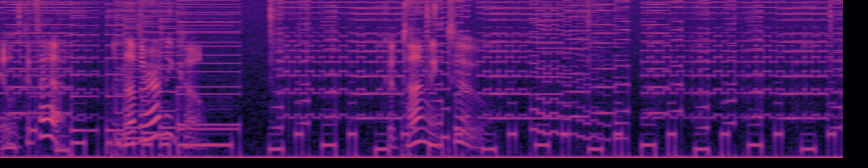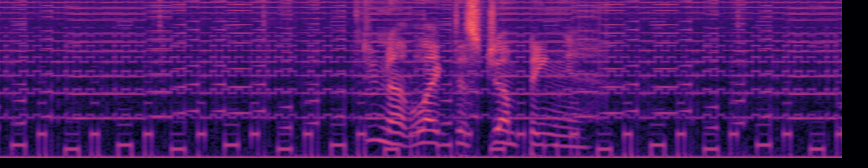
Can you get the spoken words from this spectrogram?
look at that. Another honeycomb. Good timing, too. Do not like this jumping. No.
